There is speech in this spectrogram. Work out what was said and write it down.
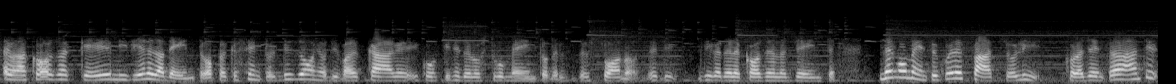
È una cosa che mi viene da dentro perché sento il bisogno di varcare i confini dello strumento, del, del suono e di dire delle cose alla gente. Nel momento in cui le faccio lì con la gente davanti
